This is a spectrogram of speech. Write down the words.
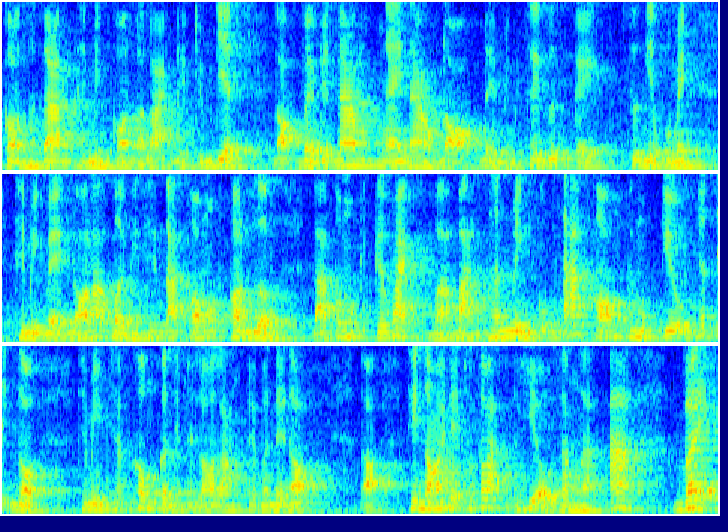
còn thời gian thì mình còn ở lại để kiếm tiền. Đó, về việt nam ngày nào đó để mình xây dựng cái sự nghiệp của mình thì mình về. Đó là bởi vì sen đã có một con đường, đã có một cái kế hoạch và bản thân mình cũng đã có một cái mục tiêu nhất định rồi thì mình sẽ không cần phải lo lắng cái vấn đề đó. Đó, thì nói để cho các bạn hiểu rằng là à vậy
